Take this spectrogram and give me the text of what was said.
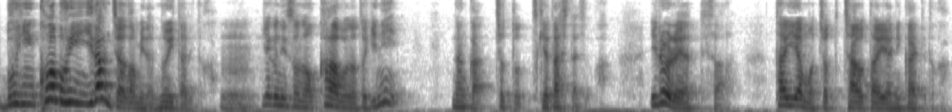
部品この部品いらんちゃうかみたいな抜いたりとか。うん。逆にそのカーブの時になんかちょっと付け足したりとか。いろいろやってさタイヤもちょっとちゃうタイヤに変えてとか。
